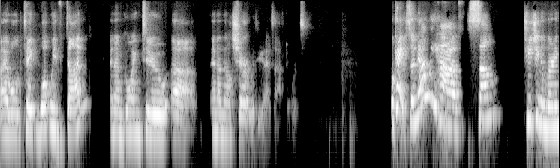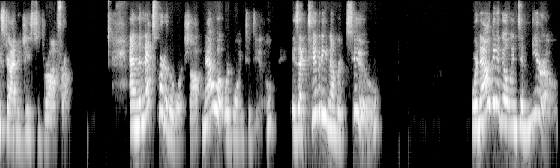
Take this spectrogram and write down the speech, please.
I will take what we've done and i'm going to uh and then i'll share it with you guys afterwards. Okay so now we have some teaching and learning strategies to draw from. And the next part of the workshop, now what we're going to do is activity number two. We're now going to go into Miro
